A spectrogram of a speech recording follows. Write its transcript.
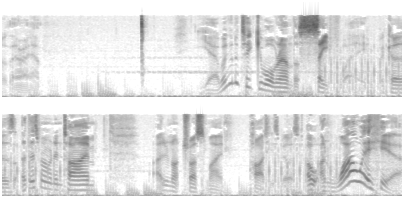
Oh, there I am. Yeah, we're going to take you all around the safe way, because at this moment in time, I do not trust my party's ability. Oh, and while we're here,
